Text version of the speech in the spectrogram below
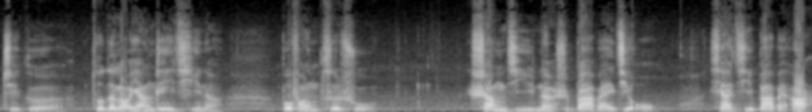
这个做的老杨这一期呢，播放次数上集呢是八百九，下集八百二。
